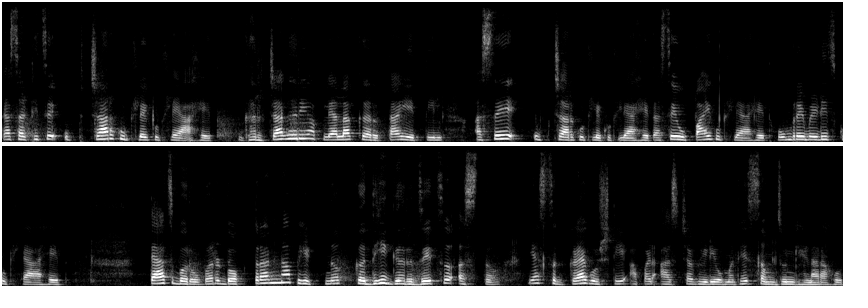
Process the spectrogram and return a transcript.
त्यासाठीचे उपचार कुठले कुठले आहेत? घरच्या घरी आपल्याला करता येतील असे उपचार कुठले कुठले आहेत? असे उपाय कुठले आहेत? होम रेमेडीज कुठल्या आहेत? त्याचबरोबर डॉक्टरांना भेटणं कधी गरजेचं असतं या सगळ्या गोष्टी आपण आजच्या व्हिडिओमध्ये समजून घेणार आहोत.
